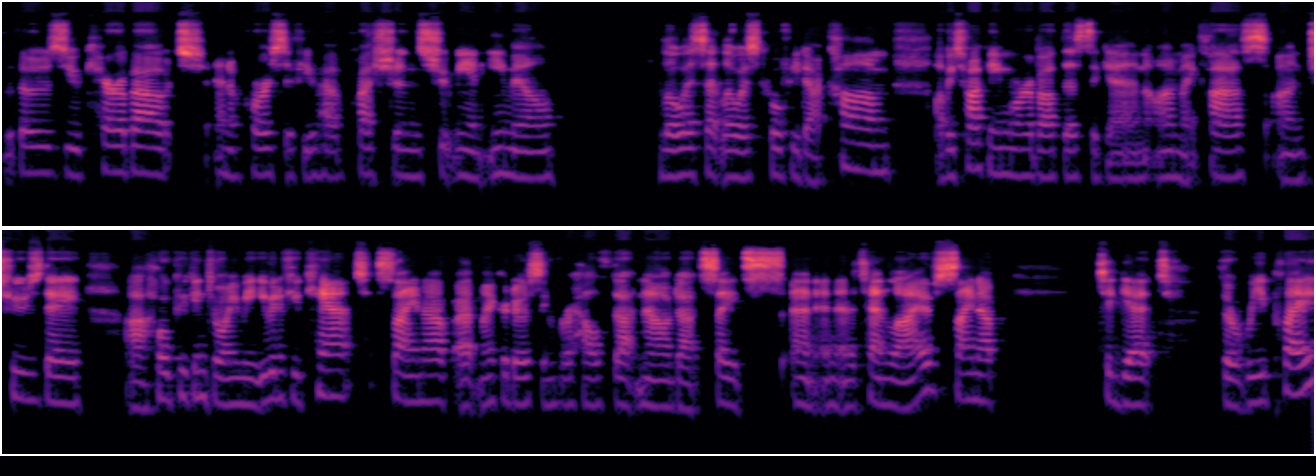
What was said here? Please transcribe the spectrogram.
with those you care about. And of course, if you have questions, shoot me an email, lois at loiskoffi.com. I'll be talking more about this again on my class on Tuesday. Uh, hope you can join me. Even if you can't sign up at microdosingforhealth.now.sites and, and, and attend live, sign up to get the replay.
